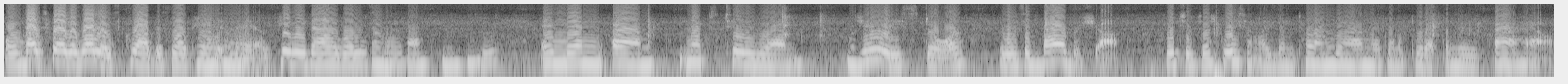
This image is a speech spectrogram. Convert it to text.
over. That's where the Women's Club is located Mhm. now, Pewee Valley Women's Club. Mhm. And then, um, next to, um, jewelry store, there was a barber shop, which has just recently been torn down. They're gonna put up a new firehouse.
